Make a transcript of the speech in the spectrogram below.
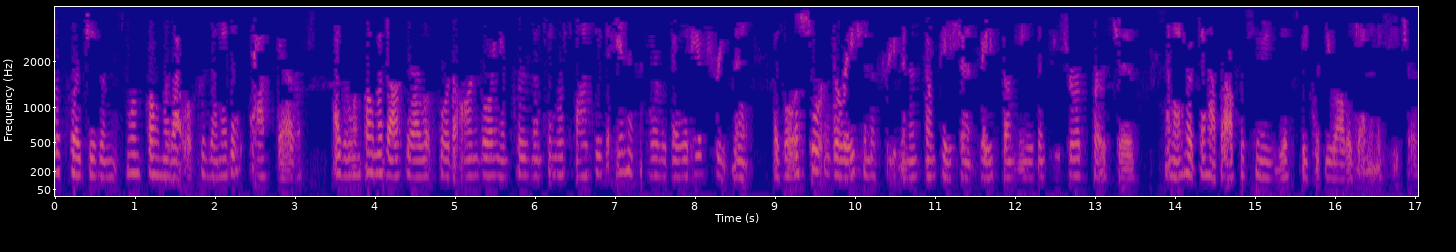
approaches in lymphoma that were presented at ASCO. As a lymphoma doctor, I look forward to ongoing improvements in responses and availability of treatment, as well as shortened duration of treatment in some patients based on these and future approaches. And I hope to have the opportunity to speak with you all again in the future.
